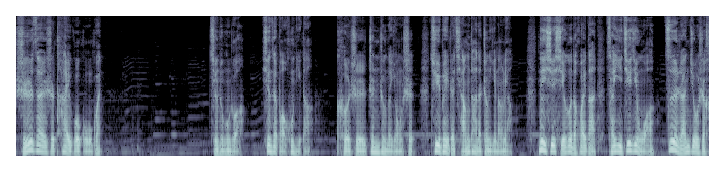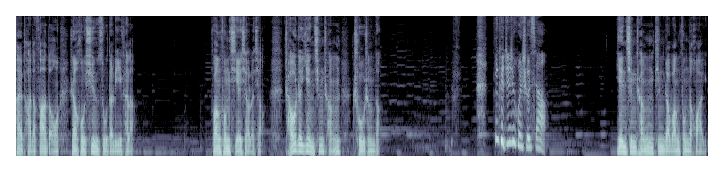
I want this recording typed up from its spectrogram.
实在是太过古怪。青城公主，现在保护你的可是真正的勇士，具备着强大的正义能量。那些邪恶的坏蛋才一接近我，自然就是害怕的发抖，然后迅速的离开了。王峰邪笑了笑，朝着燕青城出声道：“你可真是会说笑。”燕青城听着王峰的话语，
